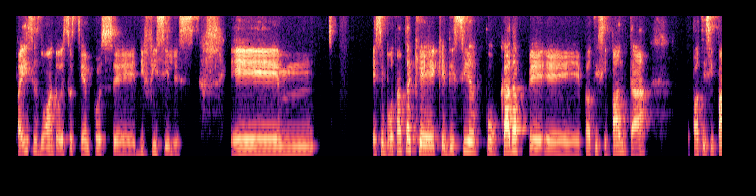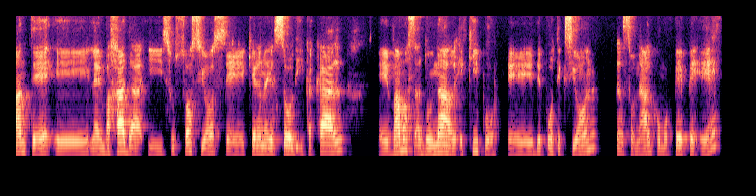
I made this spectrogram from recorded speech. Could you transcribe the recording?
países durante estos tiempos difíciles. Em, es importante que, que, decir por cada participante, participante la embajada y sus socios, Keren Ayesod y Kakal, vamos a donar equipo de protección personal como PPE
